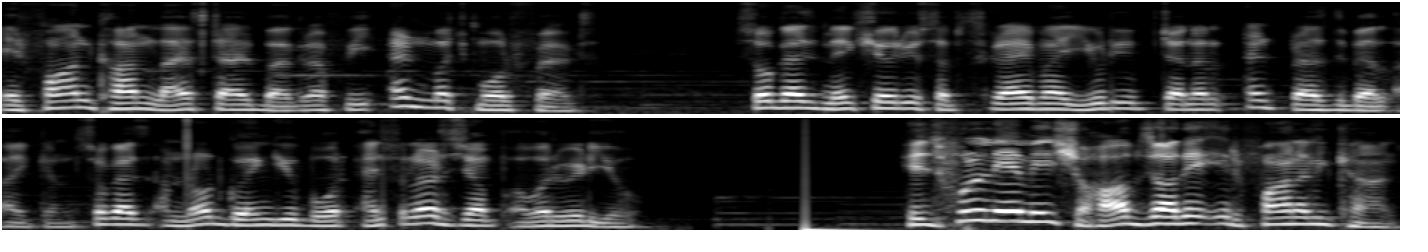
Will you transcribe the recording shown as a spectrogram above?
Irfan Khan lifestyle biography and much more facts. So guys make sure you subscribe my YouTube channel and press the bell icon. So guys I'm not going you bore and so let's jump our video. His full name is Shahabzadeh Irfan Ali Khan.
